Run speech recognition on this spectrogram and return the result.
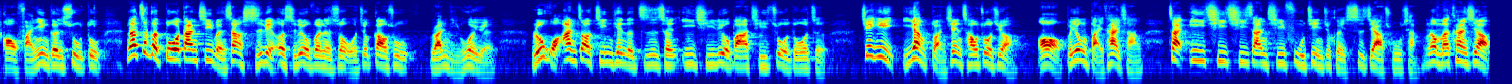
好，反应跟速度。那这个多单基本上十点二十六分的时候，我就告诉软体会员，如果按照今天的支撑一七六八七做多者。建议一样短线操作就好哦，不用摆太长，在一七七三七附近就可以试价出场。那我们来看一下，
